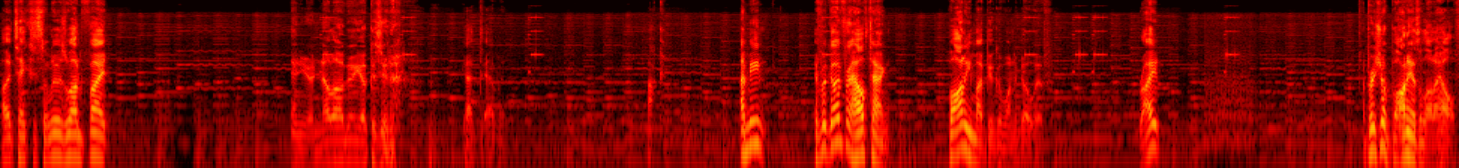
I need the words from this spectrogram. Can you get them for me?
All it takes is to lose one fight. And you're no longer Yokozuna. God damn it. Fuck. I mean, if we're going for a health tank, Bonnie might be a good one to go with. Right? I'm pretty sure Bonnie has a lot of health.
